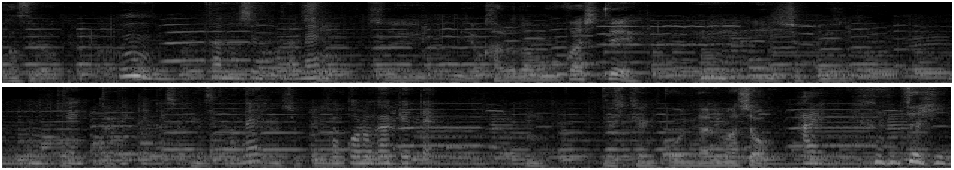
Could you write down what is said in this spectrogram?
かせるわけだから、うん楽しみだね。そうそういう意味では体を動かして、えーいい食事うん健康的な食事をね。事を心がけて。ぜひ健康になりましょう、はい。ぜひね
